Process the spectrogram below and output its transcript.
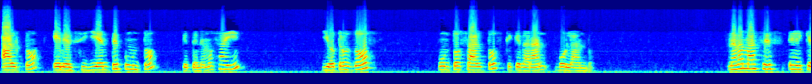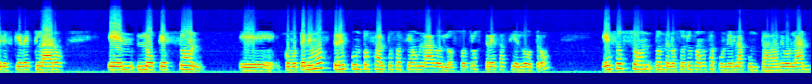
alto en el siguiente punto que tenemos ahí y otros dos puntos altos que quedarán volando. Nada más es eh, que les quede claro en lo que son, eh, como tenemos tres puntos altos hacia un lado y los otros tres hacia el otro, esos son donde nosotros vamos a poner la puntada de olán.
